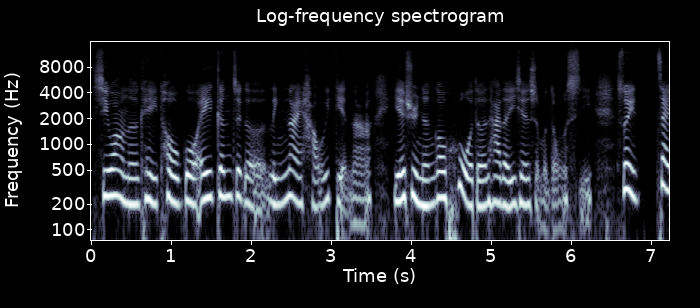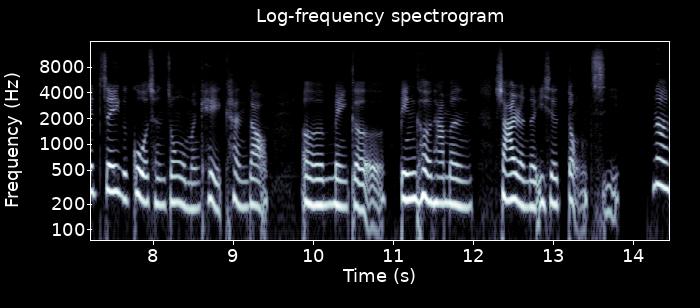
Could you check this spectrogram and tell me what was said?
希望呢可以透过诶跟这个林奈好一点啊，也许能够获得他的一些什么东西。所以在这一个过程中，我们可以看到呃每个宾客他们杀人的一些动机。那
